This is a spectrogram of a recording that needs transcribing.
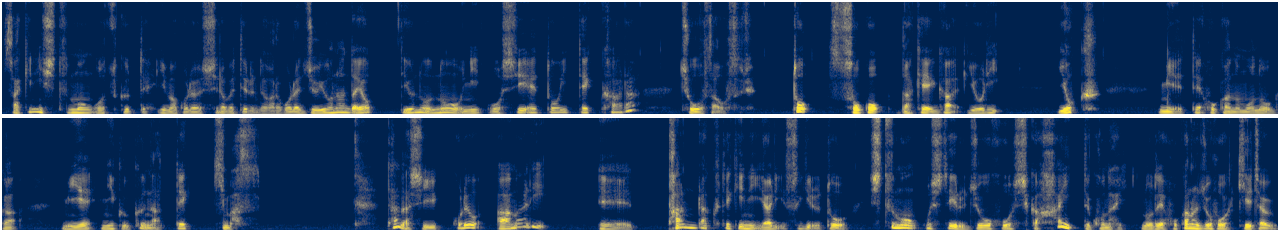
先に質問を作って、今これを調べてるんだからこれは重要なんだよっていうのを脳に教えといてから調査をすると、そこだけがよりよく見えて他のものが見えにくくなってきます。ただし、これをあまり、えー、短絡的にやりすぎると、質問をしている情報しか入ってこないので、他の情報が消えちゃう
